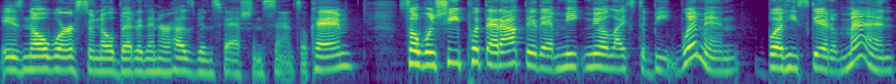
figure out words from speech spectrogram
is no worse or no better than her husband's fashion sense, okay? So when she put that out there that Meek Mill likes to beat women, but he's scared of men,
